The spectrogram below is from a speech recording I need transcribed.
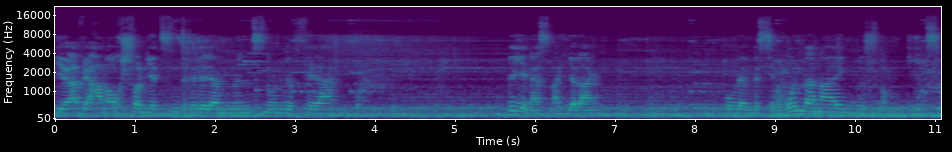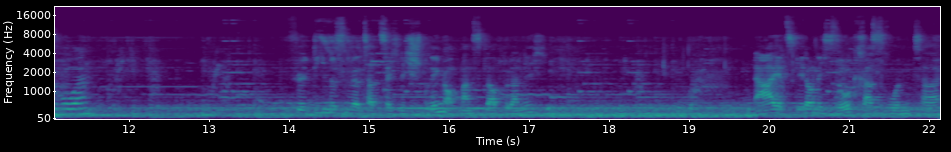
Ja, wir haben auch schon jetzt ein Drittel der Münzen ungefähr. Wir gehen erstmal hier lang. Wo wir ein bisschen runter neigen müssen, um die zu holen. Für die müssen wir tatsächlich springen, ob man es glaubt oder nicht. Na, jetzt geht auch nicht so krass runter.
